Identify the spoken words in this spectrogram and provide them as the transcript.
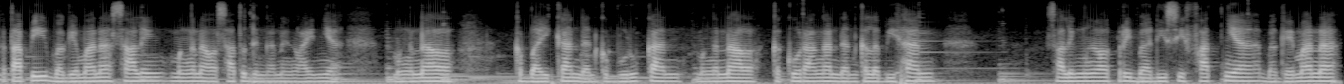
tetapi bagaimana saling mengenal satu dengan yang lainnya, mengenal kebaikan dan keburukan, mengenal kekurangan dan kelebihan, saling mengenal pribadi sifatnya, bagaimana.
